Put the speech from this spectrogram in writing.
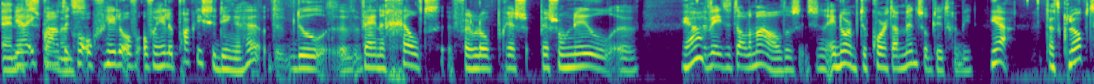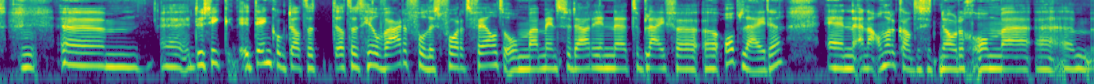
En ja, ik praat ook over hele, over, over hele praktische dingen. Hè? Ik bedoel, uh, weinig geld, verloop pers, personeel. Uh, ja. We weten het allemaal. Dus het is een enorm tekort aan mensen op dit gebied. Ja, dat klopt. Mm. Um, uh, dus ik, ik denk ook dat het, dat het heel waardevol is voor het veld om uh, mensen daarin uh, te blijven opleiden. En aan de andere kant is het nodig om um,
